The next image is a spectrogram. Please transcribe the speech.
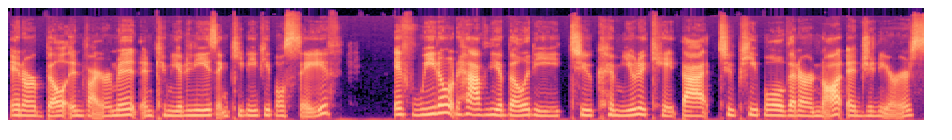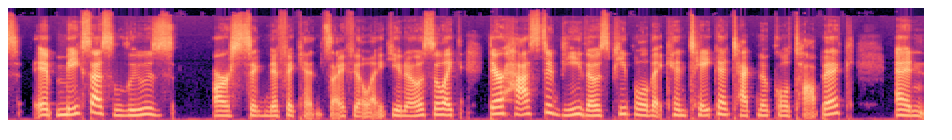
in our built environment and communities and keeping people safe. If we don't have the ability to communicate that to people that are not engineers, it makes us lose our significance, I feel like, you know? So, like, there has to be those people that can take a technical topic and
